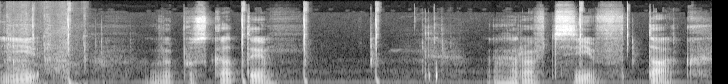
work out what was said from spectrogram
І випускати гравців. Так.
